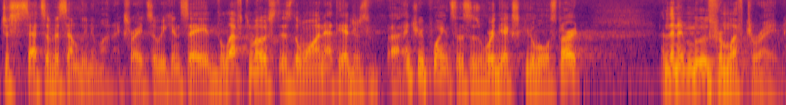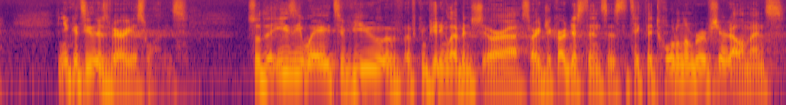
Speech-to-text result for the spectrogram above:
just sets of assembly mnemonics, right? So we can say the leftmost is the one at the edge of uh, entry point, so this is where the executable will start, and then it moves from left to right. And you can see there's various ones. So the easy way to view of, of computing Levin, or uh, sorry, Jaccard distance is to take the total number of shared elements,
